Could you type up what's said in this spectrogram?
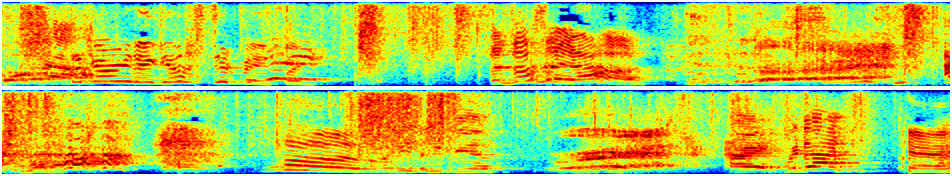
Look out. how ridiculous your face like. It's upside down. Oh, I What it. did you do? Alright, we're done. Okay.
